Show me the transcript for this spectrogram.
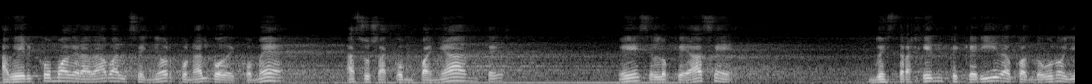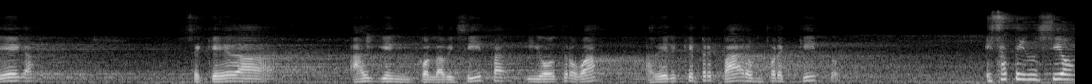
a ver cómo agradaba al Señor con algo de comer, a sus acompañantes, es lo que hace nuestra gente querida cuando uno llega, se queda alguien con la visita y otro va a ver qué prepara, un fresquito. Esa tensión,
